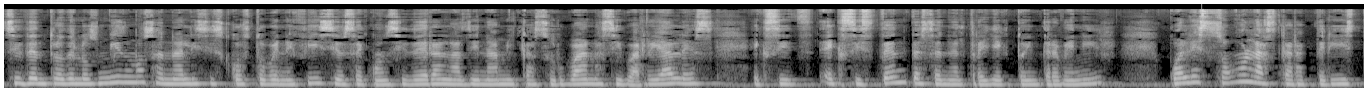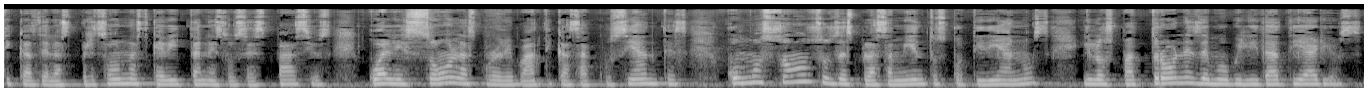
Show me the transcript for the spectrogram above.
si dentro de los mismos análisis costo-beneficio se consideran las dinámicas urbanas y barriales existentes en el trayecto a intervenir, cuáles son las características de las personas que habitan esos espacios, cuáles son las problemáticas acuciantes, cómo son sus desplazamientos cotidianos y los patrones de movilidad diarios.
